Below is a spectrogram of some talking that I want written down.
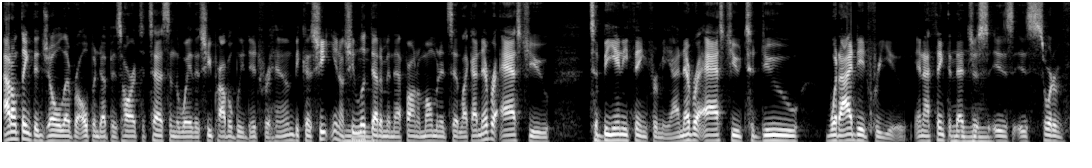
I don't think that Joel ever opened up his heart to Tess in the way that she probably did for him because she, you know, she mm-hmm. looked at him in that final moment and said, like, I never asked you to be anything for me. I never asked you to do what I did for you. And I think that mm-hmm. that just mm-hmm. is is sort of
